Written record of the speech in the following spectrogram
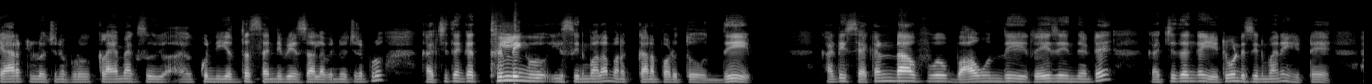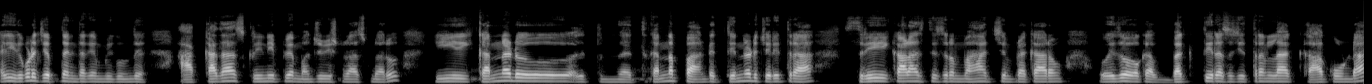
క్యారెక్టర్‌లు వచ్చినప్పుడు క్లైమాక్స్ కొన్ని యుద్ధ సన్నివేశాలు అవన్నీ వచ్చినప్పుడు ఖచ్చితంగా థ్రిల్లింగ్ ఈ సినిమాలో మనకు కనపడుతుంది కాబట్టి సెకండ్ హాఫ్ బాగుంది, రేజ్ అయిందంటే ఖచ్చితంగా ఎటువంటి సినిమాని హిట్టే. అయితే ఇది కూడా చెప్తాను ఇందాక మీకు ముందు ఆ కథ, స్క్రీన్ ప్లే మంచు విష్ణు రాసుకున్నారు. ఈ కన్నడు కన్నప్ప అంటే తిన్నడు చరిత్ర శ్రీ కాళహస్తీశ్వరం మహాత్యం ప్రకారం ఏదో ఒక భక్తి రస చిత్రంలా కాకుండా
